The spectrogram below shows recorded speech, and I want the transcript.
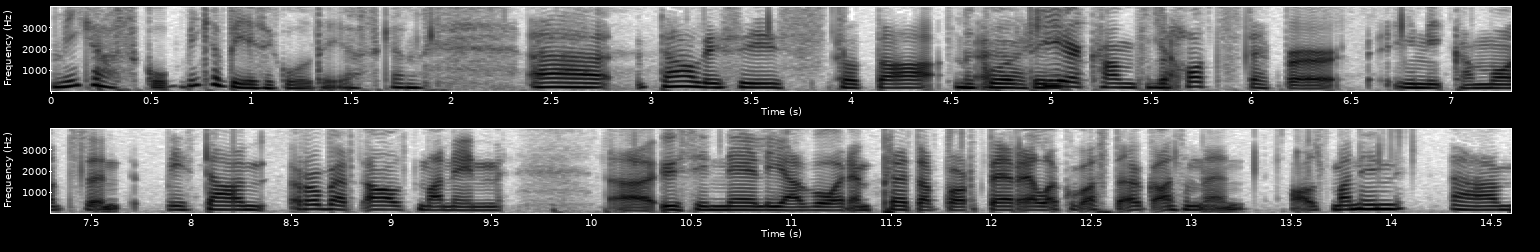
Mikäs, mikä biisi kuultiin äsken? Uh, Tämä oli siis tota, Me kuultiin, uh, Here Comes the Hot Stepper Inika Modsen. Tämä on Robert Altmanin 94 vuoden Preta Porter-elokuvasta, joka on semmoinen Altmanin, ähm,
